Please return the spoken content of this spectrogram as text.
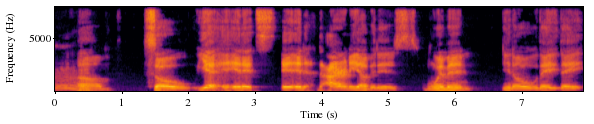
Mhm. Um, so yeah, and it's and the irony of it is women, you know, they they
